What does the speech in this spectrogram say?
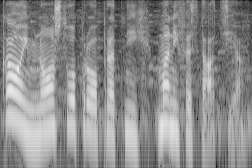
kao i mnoštvo propratnih manifestacija.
